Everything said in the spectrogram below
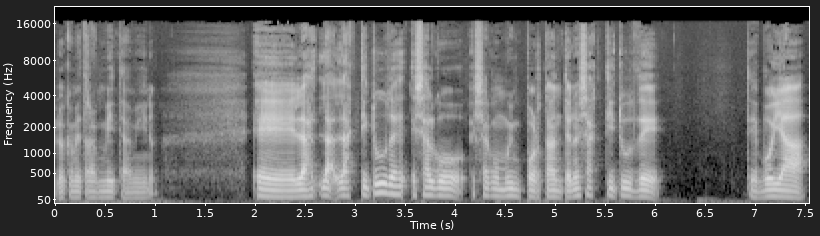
lo que me transmite a mí, ¿no? Eh, la, actitud es, algo, es algo muy importante, ¿no? Esa actitud de, de voy a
